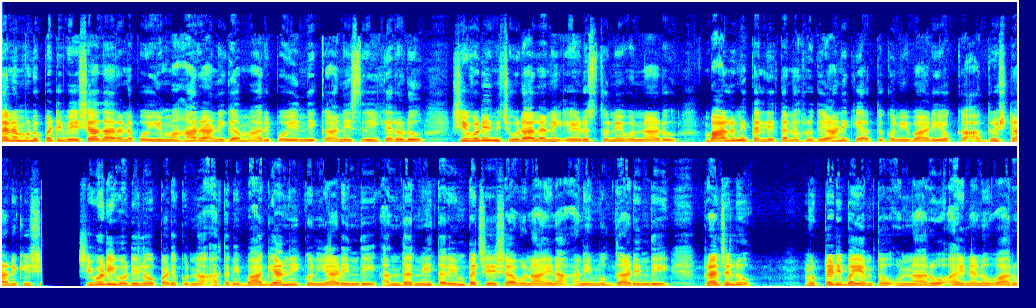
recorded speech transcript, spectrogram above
తన మునుపటి వేషాధారణ పోయి మహారాణిగా మారిపోయింది. కానీ శ్రీకరుడు శివుడిని చూడాలని ఏడుస్తూనే ఉన్నాడు. బాలుని తల్లి తన హృదయానికి అత్తుకొని వాడి యొక్క అదృష్టానికి శివుడి ఒడిలో పడుకున్న అతని భాగ్యాన్ని కొనియాడింది. అందర్నీ తరింపచేశావు నాయన అని ముద్దాడింది. ప్రజలు ముట్టడి భయంతో ఉన్నారు. అయినను వారు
